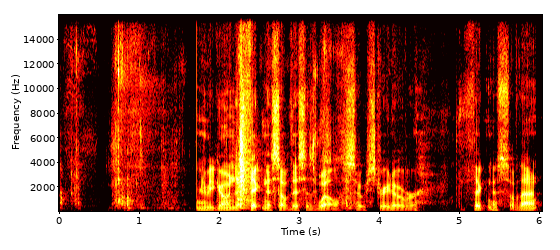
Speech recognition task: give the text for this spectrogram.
I'm going to be going the thickness of this as well. So straight over the thickness of that.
